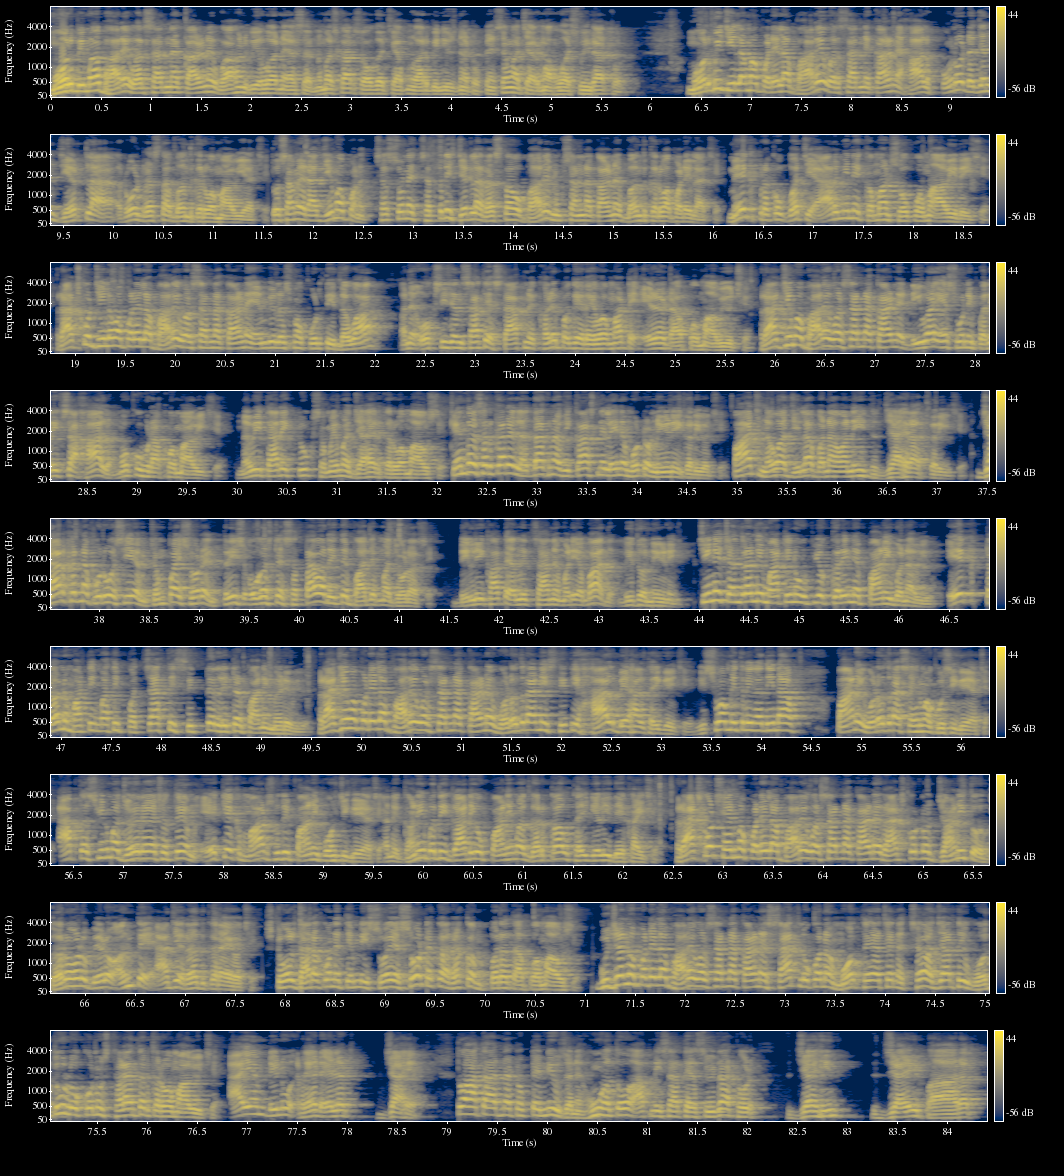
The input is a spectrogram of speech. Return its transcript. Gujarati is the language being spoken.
મોરબીમાં ભારે વરસાદના કારણે વાહન વ્યવહારને અસર. નમસ્કાર, સ્વાગત છે આપનું આરબી ન્યૂઝના ટોપને સમાચારમાં. હું અશ્વિન રાઠોડ. મોરબી જિલ્લામાં પડેલા ભારે વરસાદને કારણે હાલ પોણો ડઝન જેટલા રોડ રસ્તા બંધ કરવામાં આવ્યા છે. તો સામે રાજ્યમાં પણ છસો છત્રીસ જેટલા રસ્તાઓ ભારે નુકસાનના કારણે બંધ કરવા પડેલા છે. મેઘ પ્રકોપ વચ્ચે આર્મીને કમાન્ડ સોંપવામાં આવી રહી છે. રાજકોટ જિલ્લામાં પડેલા ભારે વરસાદના કારણે એમ્બ્યુલન્સમાં પૂરતી દવા અને ઓક્સિજન સાથે સ્ટાફને ખડે પગે રહેવા માટે એલર્ટ આપવામાં આવ્યું છે. રાજ્યમાં ભારે વરસાદના કારણે ડીવાયએસઓની પરીક્ષા હાલ મોકૂફ રાખવામાં આવી છે. નવી તારીખ ટૂંક સમયમાં જાહેર કરવામાં આવશે. કેન્દ્ર સરકારે લદ્દાખના વિકાસને લઈને મોટો નિર્ણય કર્યો છે. પાંચ નવા જિલ્લા બનાવવાની જાહેરાત કરી છે. ઝારખંડના પૂર્વ સીએમ ચંપાઈ સોરેન ત્રીસ ઓગસ્ટે સત્તાવાર રીતે ભાજપમાં જોડાશે. દિલ્હી ખાતે અમિત શાહને મળ્યા બાદ લીધો નિર્ણય. ચીને ચંદ્રની માટીનો ઉપયોગ કરીને પાણી બનાવ્યું. એક ટન માટીમાંથી પચાસથી સિત્તેર લીટર પાણી મેળવ્યું. રાજ્યમાં પડેલા ભારે વરસાદના કારણે વડોદરાની સ્થિતિ હાલ બેહાલ થઈ ગઈ છે. વિશ્વામિત્રી નદીના પાણી વડોદરા શહેરમાં ઘૂસી ગયા છે. આપ તસવીરમાં જોઈ રહ્યા છો તેમ એક એક માળ સુધી પાણી પહોંચી ગયા છે અને ઘણી બધી ગાડીઓ પાણીમાં ગરકાવ થઈ ગયેલી દેખાય છે. રાજકોટ શહેરમાં પડેલા ભારે વરસાદના કારણે રાજકોટનો જાણીતો ધરોહર બેડો અંતે આજે રદ કરાયો છે. સ્ટોલ ધારકોને તેમની સોએ સો ટકા રકમ પરત આપવામાં આવશે. ગુજરાતમાં પડેલા ભારે વરસાદના કારણે સાત લોકોના મોત થયા છે અને છ હજારથી વધુ લોકોનું સ્થળાંતર કરવામાં આવ્યું છે. આઈએમડીનું રેડ એલર્ટ જાહેર. તો આ હતા આજના ટોપ ન્યૂઝ અને હું હતો આપની સાથે અશ્વિન રાઠોડ. જય હિન્દ, જય ભારત.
